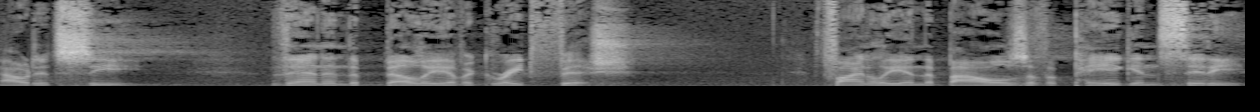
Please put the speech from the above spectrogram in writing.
out at sea, then in the belly of a great fish, finally in the bowels of a pagan city,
